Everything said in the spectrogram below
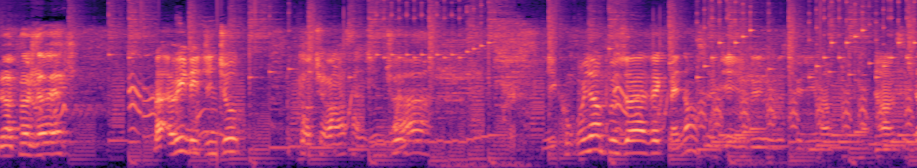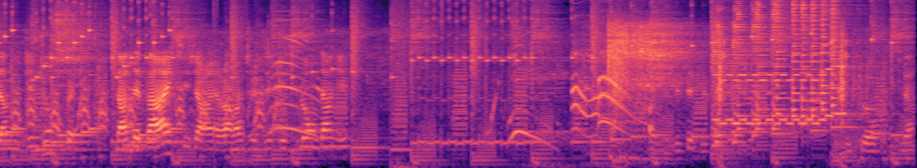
Tu la page avec Bah oui, les Jinjo. Quand tu ramasses un Jinjo, Ah, il combien un puzzle avec Mais non, c'est le Jinjo. Parce que j'ai ramassé le dernier Jinjo en fait. Dernier pareil si j'arrive à ramasser le Jinjo blanc en dernier. Ah, je déteste autres. Donc là, là.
